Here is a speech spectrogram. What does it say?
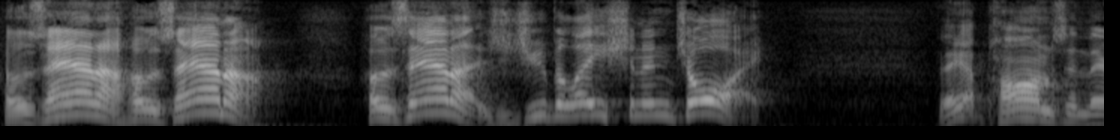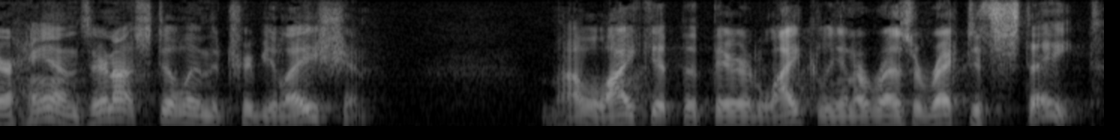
Hosanna, Hosanna, Hosanna is jubilation and joy. They got palms in their hands. They're not still in the tribulation. I like it that they're likely in a resurrected state.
